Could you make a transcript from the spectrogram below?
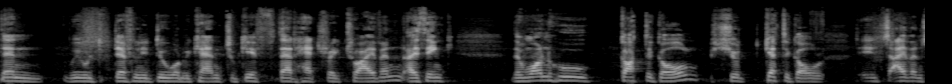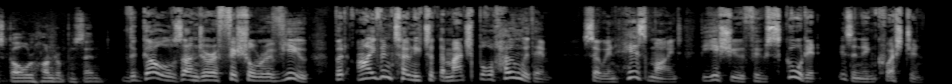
then we will definitely do what we can to give that hat trick to Ivan. I think the one who got the goal should get the goal. It's Ivan's goal 100%. The goal's under official review, but Ivan Toney took the match ball home with him. So, in his mind, the issue of who scored it isn't in question.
